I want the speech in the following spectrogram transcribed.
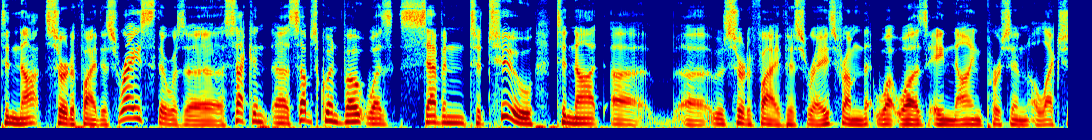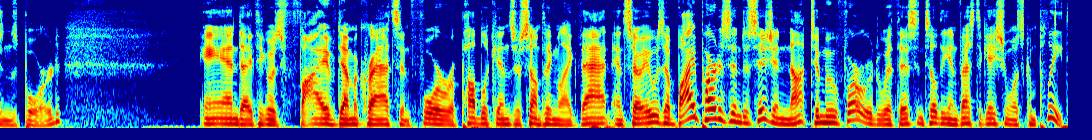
to not certify this race. There was a second uh, subsequent vote was seven to two to not uh, uh, certify this race from what was a nine-person elections board and I think it was five Democrats and four Republicans or something like that. And so it was a bipartisan decision not to move forward with this until the investigation was complete.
